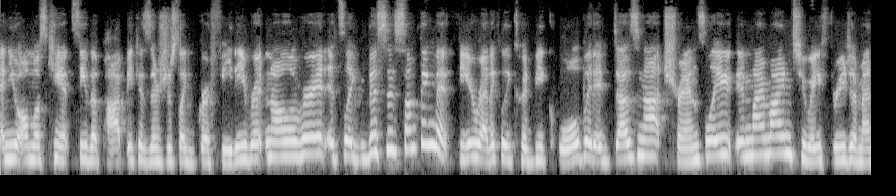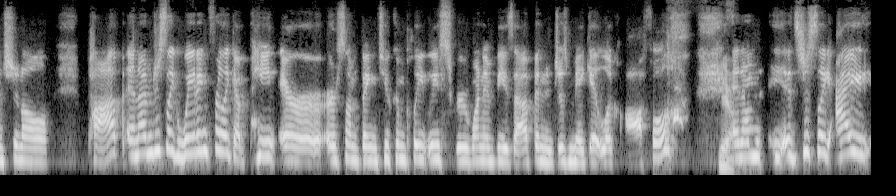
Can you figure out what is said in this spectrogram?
and you almost can't see the pop because there's just like graffiti written all over it. It's like this is something that theoretically could be cool but it does not translate in my mind mind to a three dimensional pop. And I'm just like waiting for like a paint error or something to completely screw one of these up and just make it look awful. Yeah. and I'm, it's just like, I,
